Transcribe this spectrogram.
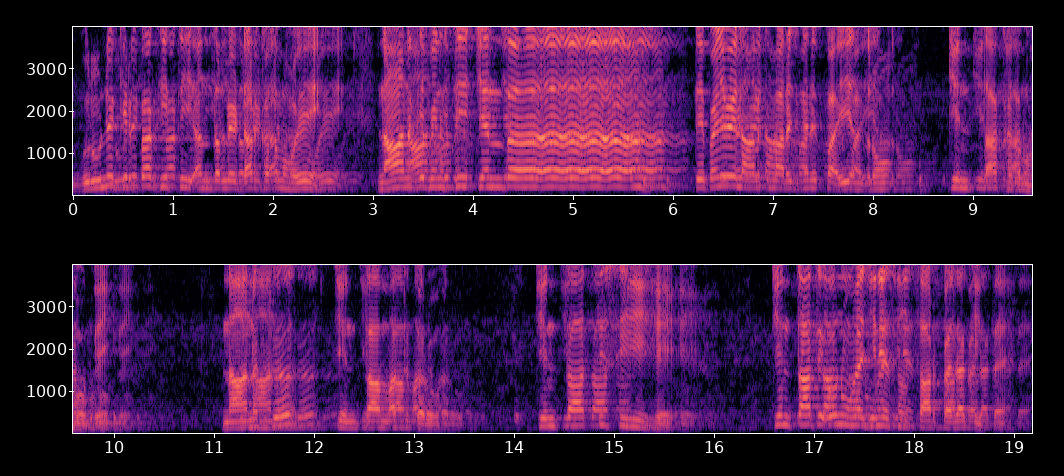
ਗੁਰੂ ਨੇ ਕਿਰਪਾ ਕੀਤੀ ਅੰਦਰਲੇ ਡਰ ਖਤਮ ਹੋਏ। ਨਾਨਕ ਬਿਨਸੀ ਚਿੰਦ ਤੇ ਪੰਜਵੇਂ ਨਾਨਕ ਮਹਾਰਾਜ ਕਹਿੰਦੇ ਭਾਈ ਅੰਦਰੋਂ ਚਿੰਤਾ ਖਤਮ ਹੋ ਗਈ। ਨਾਨਕ ਚਿੰਤਾ ਮਤ ਕਰੋ। ਚਿੰਤਾ ਤਿਸ ਹੀ। ਹੈ। ਚਿੰਤਾ ਤੇ ਉਹਨੂੰ ਹੈ ਜਿਹਨੇ ਸੰਸਾਰ ਪੈਦਾ ਕੀਤਾ ਹੈ।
